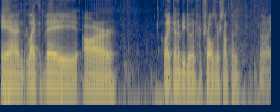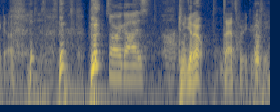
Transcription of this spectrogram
and like they are like going to be doing patrols or something. Oh my gosh. Sorry, guys. Can you get out? That's pretty crazy.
